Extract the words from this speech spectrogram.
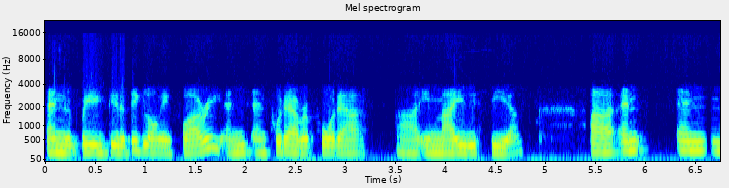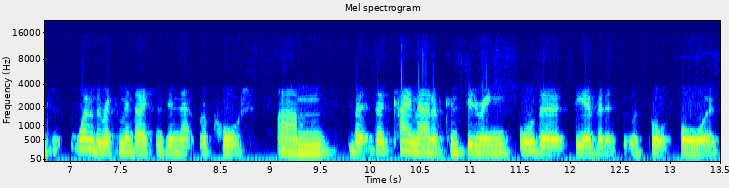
and we did a big long inquiry and, and put our report out uh, in May this year. Uh, and and one of the recommendations in that report um, that, that came out of considering all the, the evidence that was brought forward,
